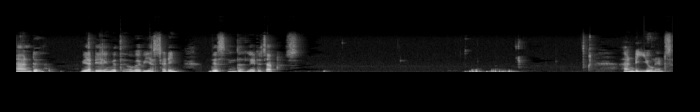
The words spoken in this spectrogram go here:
and we are dealing with, uh, we are studying this in the later chapters. And units.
